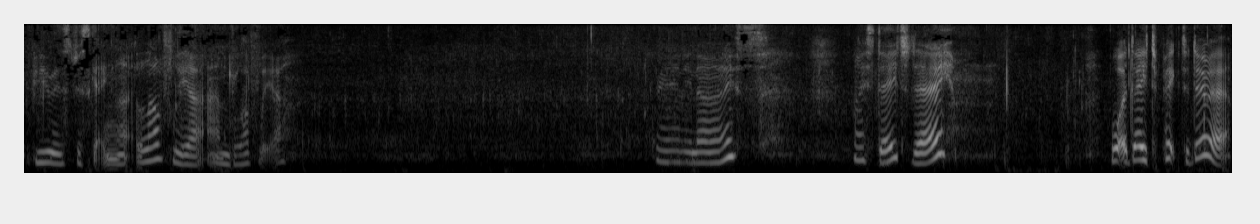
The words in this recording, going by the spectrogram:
The view is just getting lovelier and lovelier. Really nice. Nice day today. What a day to pick to do it.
